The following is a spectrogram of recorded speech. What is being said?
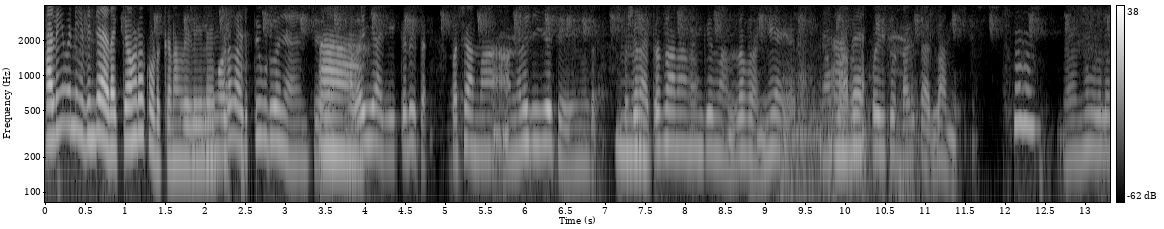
അല്ലെങ്കിൽ പിന്നെ ഇതിന്റെ ഇടയ്ക്കോടെ കൊടുക്കണം വെളിയിലേക്ക്. കടത്തി വിടുക ഞാൻ. അതാ ഈ അരീക്കട ഇട്ട. പക്ഷെ അന്ന് അങ്ങനെ ചെയ്യുക ചെയ്യുന്നത്. പക്ഷെ മറ്റേ സാധനമാണെങ്കിൽ നല്ല ഭംഗിയായാലും ഞാൻ പറഞ്ഞപ്പോ എനിക്ക് ഉണ്ടാക്കി തരലാന്ന് ഞാൻ മുതലേ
